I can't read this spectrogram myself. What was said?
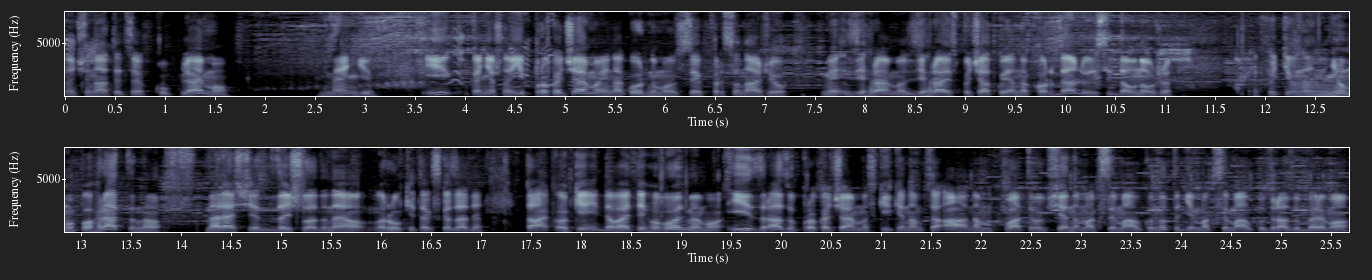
починати це. Купляємо Менді. І, звісно, їх прокачаємо і на кожному з цих персонажів ми зіграємо. Зіграю спочатку я на Корделіусі, давно вже хотів на ньому пограти, але нарешті дійшло до нього руки, так сказати. Так, окей, давайте його візьмемо і зразу прокачаємо, скільки нам це. А, нам хватить взагалі на максималку. Ну тоді максималку зразу беремо.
